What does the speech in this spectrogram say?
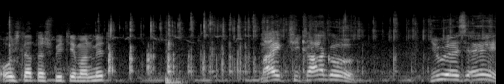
Oh, ich glaube, da spielt jemand mit. Mike, Chicago, USA.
